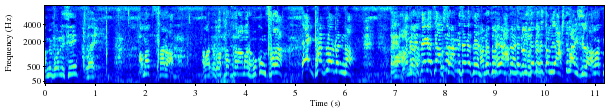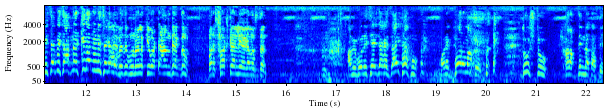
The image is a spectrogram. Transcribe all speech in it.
আমি বলেছি আমার ছাড়া আমার কথা ছাড়া আমার হুকুম ছাড়া এক ঘাট লড়বেন না। আমরা পিছে পিছে তো আমি আসতে লাগছিলাম। আমার পিছে পিছে আপনার কি জন্য নিচে গেলেন? মনে হলো কি বা টান দিয়ে একদম মানে শর্টকাট লিয়ে গেল উস্তাদ। আমি বলেছি এই জায়গায় যাই থাকুক। অনেক বড় মাপের দুষ্টু খারাপ জিন্নাত আছে।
